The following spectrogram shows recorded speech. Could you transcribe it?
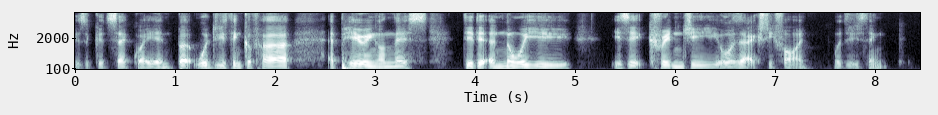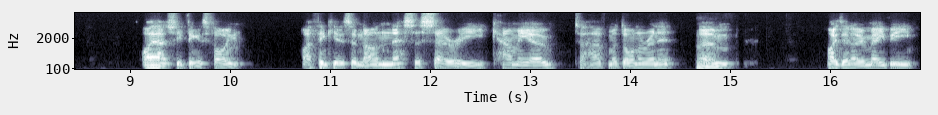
is a good segue in. But what do you think of her appearing on this? Did it annoy you? Is it cringy or is it actually fine? What did you think? I actually think it's fine. I think it's an unnecessary cameo to have Madonna in it. Mm. Um, I don't know, maybe,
